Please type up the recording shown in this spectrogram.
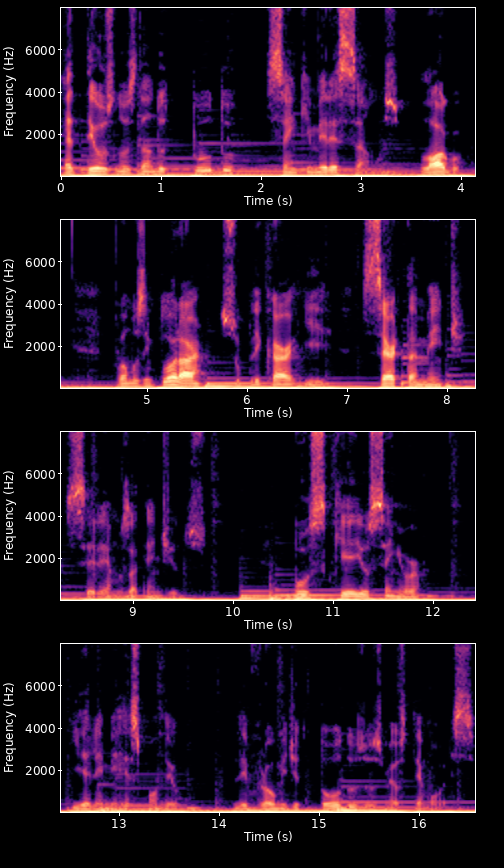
é Deus nos dando tudo sem que mereçamos. Logo, vamos implorar, suplicar e, certamente, seremos atendidos. Busquei o Senhor e ele me respondeu livrou-me de todos os meus temores.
